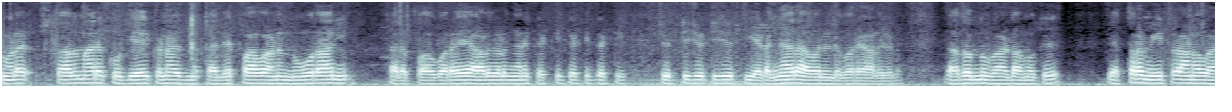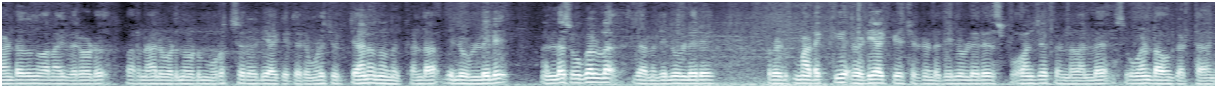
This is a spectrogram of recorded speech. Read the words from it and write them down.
നമ്മുടെ ഉസ്താദ്മാരൊക്കെ ഉപയോഗിക്കുന്ന തലപ്പാവാണ് നൂറാനി തലപ്പാവ്. കുറേ ആളുകൾ ഇങ്ങനെ കെട്ടി കെട്ടി കെട്ടി ചുറ്റി ചുറ്റി ചുറ്റി ഇടങ്ങാറാവാനുണ്ട് കുറേ ആളുകൾ. അതൊന്നും വേണ്ട നമുക്ക് എത്ര മീറ്ററാണോ വേണ്ടതെന്ന് പറഞ്ഞാൽ ഇവരോട് പറഞ്ഞാൽ ഇവിടെ നിന്ന് ഇവിടെ മുറിച്ച് റെഡിയാക്കി തരും. നമ്മൾ ചുറ്റാനൊന്നും നിൽക്കണ്ട. ഇതിന്റെ ഉള്ളിൽ നല്ല സുഖമുള്ള ഇതാണ്. ഇതിന്റെ ഉള്ളിൽ മടക്കി റെഡിയാക്കി വെച്ചിട്ടുണ്ട്. ഇതിനുള്ളിൽ സ്പോഞ്ചൊക്കെ ഉണ്ട്. നല്ല സുഖം ഉണ്ടാവും കെട്ടാൻ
